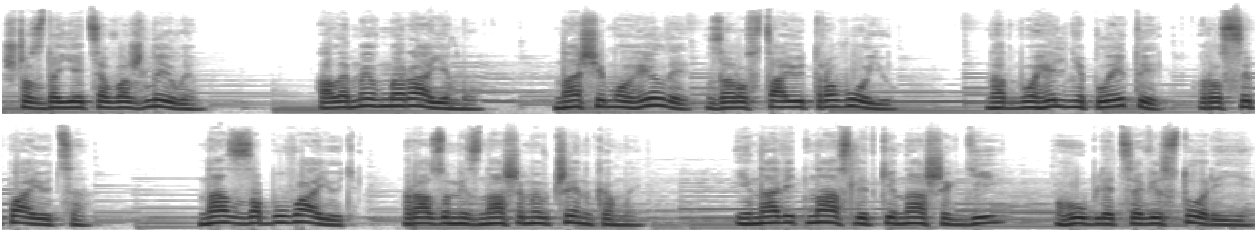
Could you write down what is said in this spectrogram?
що здається важливим. Але ми вмираємо, наші могили заростають травою, надмогильні плити розсипаються, нас забувають разом із нашими вчинками, і навіть наслідки наших дій губляться в історії.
